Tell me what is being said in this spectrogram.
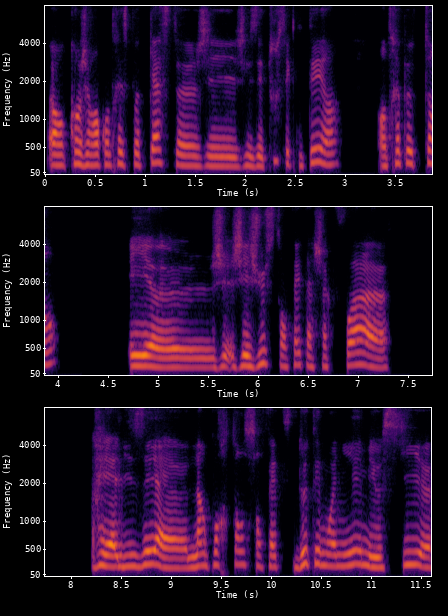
quand j'ai rencontré ce podcast, je les ai tous écoutés hein, en très peu de temps et j'ai juste en fait à chaque fois réaliser euh, l'importance en fait de témoigner, mais aussi euh,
